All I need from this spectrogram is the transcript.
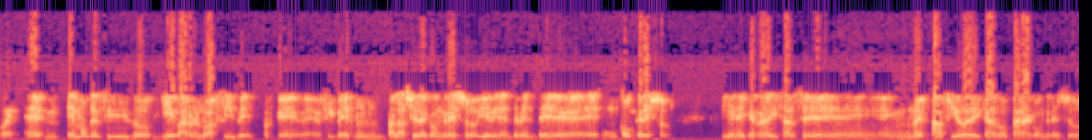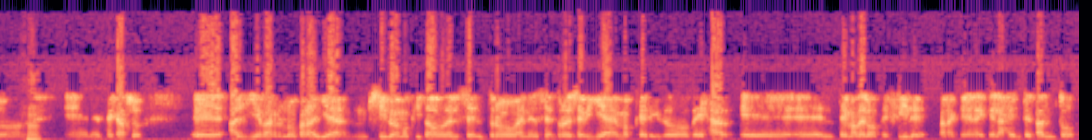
pues eh, hemos decidido llevarlo a FIBE, porque eh, FIBE es un palacio de congreso y evidentemente eh, un congreso tiene que realizarse en, en un espacio dedicado para congreso, Hmm. en este caso. Eh, al llevarlo para allá, sí lo hemos quitado del centro. En el centro de Sevilla hemos querido dejar eh, el tema de los desfiles para que, que la gente, tanto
